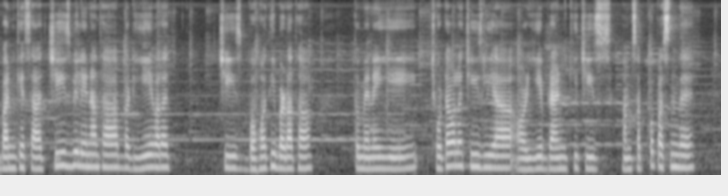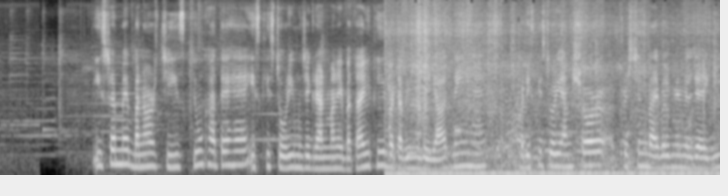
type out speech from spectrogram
बन के साथ चीज़ भी लेना था बट ये वाला चीज़ बहुत ही बड़ा था। तो मैंने ये छोटा वाला चीज़ लिया और ये ब्रांड की चीज़ हम सबको पसंद है। ईस्टर में बन और चीज़ क्यों खाते हैं, इसकी स्टोरी मुझे ग्रैंड माँ ने बताई थी बट अभी मुझे याद नहीं है। बट इसकी story I am sure Christian Bible में मिल जाएगी।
